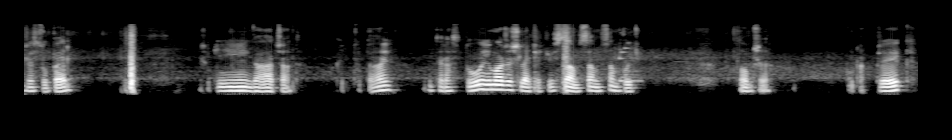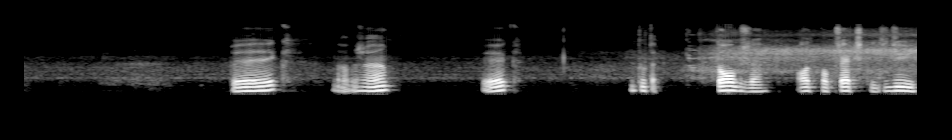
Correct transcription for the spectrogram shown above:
Że super. Giga czat. Tutaj. I teraz tu i możesz lecieć. Już sam, sam, sam pójdź. Dobrze. Dobra, pyk. Pyk. Dobrze. Pyk. I tutaj. Dobrze. Od poprzeczki. GG.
